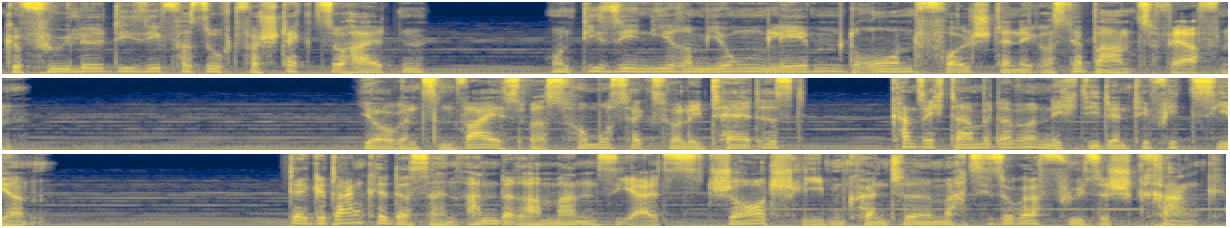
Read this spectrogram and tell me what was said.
Gefühle, die sie versucht versteckt zu halten und die sie in ihrem jungen Leben drohen vollständig aus der Bahn zu werfen. Jorgensen weiß, was Homosexualität ist, kann sich damit aber nicht identifizieren. Der Gedanke, dass ein anderer Mann sie als George lieben könnte, macht sie sogar physisch krank.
